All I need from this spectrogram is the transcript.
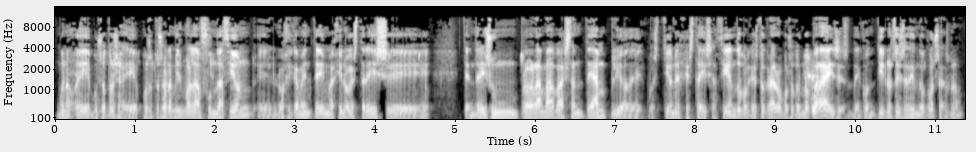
Bueno, eh, vosotros, eh, vosotros ahora mismo en la fundación, eh, lógicamente, imagino que estaréis, eh, tendréis un programa bastante amplio de cuestiones que estáis haciendo, porque esto, claro, vosotros no paráis, de continuo estáis haciendo cosas, ¿no?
